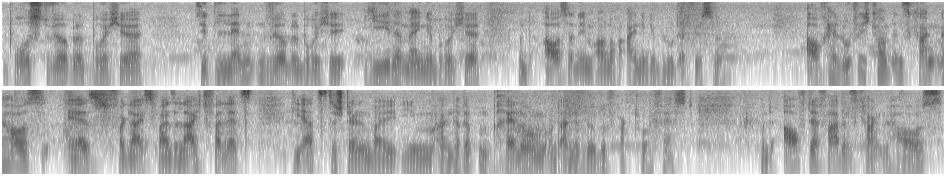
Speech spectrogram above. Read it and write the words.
Brustwirbelbrüche, sie hat Lendenwirbelbrüche, jede Menge Brüche und außerdem auch noch einige Blutergüsse. Auch Herr Ludwig kommt ins Krankenhaus. Er ist vergleichsweise leicht verletzt. Die Ärzte stellen bei ihm eine Rippenprellung und eine Wirbelfraktur fest. Und auf der Fahrt ins Krankenhaus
